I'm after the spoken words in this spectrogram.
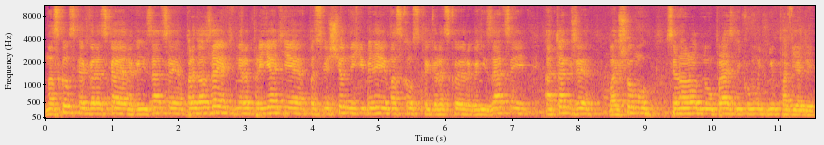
Московская городская организация продолжает мероприятия, посвященные юбилею Московской городской организации, а также большому всенародному празднику Дню Победы.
